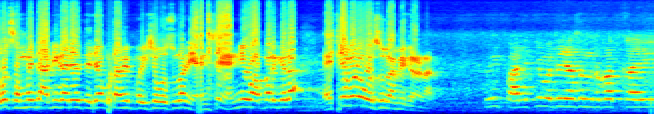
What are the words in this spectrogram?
जो संबंधित अधिकारी आहे त्याच्याकडून आम्ही पैसे वसूल आणि यांच्या यांनी वापर केला यांच्याकडून वसूल आम्ही करणार. तुम्ही पालिकेमध्ये या संदर्भात काही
